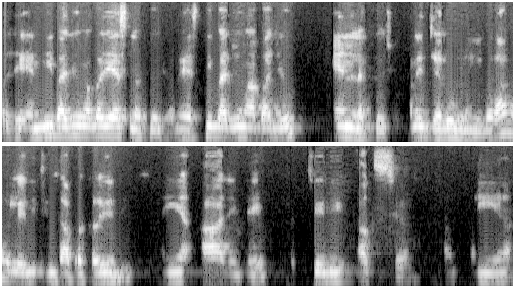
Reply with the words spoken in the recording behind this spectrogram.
પછી એનની બાજુ આ બાજુ એસ લખ્યું છે અને એસની બાજુમાં આ બાજુ એન લખ્યું છે. અને જરૂર નહીં, બરાબર? એટલે એની ચિંતા આપણે કરીએ નહીં. અહીંયા આ રીતે વચ્ચેની અક્ષ છે. અહીંયા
